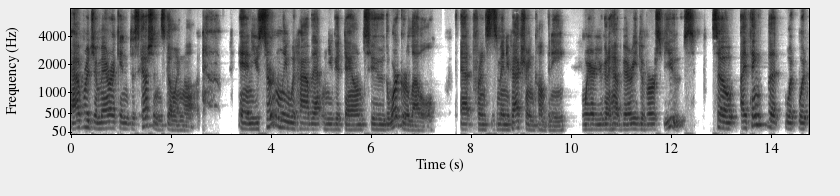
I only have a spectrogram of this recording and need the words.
average American discussions going on. and you certainly would have that when you get down to the worker level at, for instance, a manufacturing company where you're going to have very diverse views. So I think that what, what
